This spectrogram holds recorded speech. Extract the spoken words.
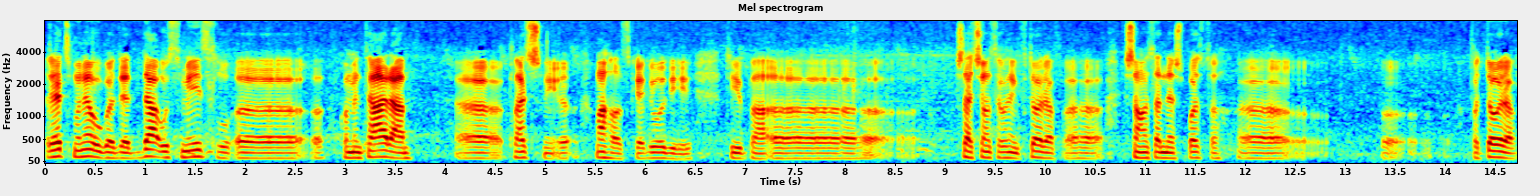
recimo neugode da u smislu e, komentara Eh, klasični e, mahalske ljudi tipa e, šta će on sad neki fotograf, e, šta on sad nešto posto e, e, fotograf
